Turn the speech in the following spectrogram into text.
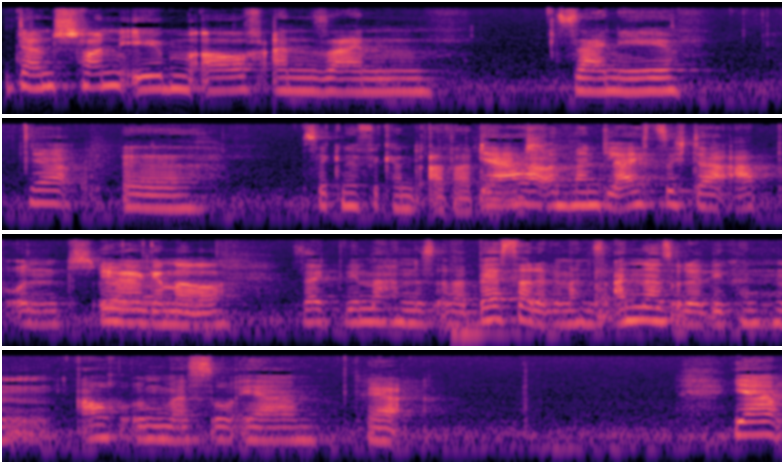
dann schon eben auch an seinen, seine Ja, äh, Significant Other denkt. ja und man gleicht sich da ab und ähm, Ja, genau. Sagt, wir machen das aber besser oder wir machen das anders oder wir könnten auch irgendwas so eher ja. Ja,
